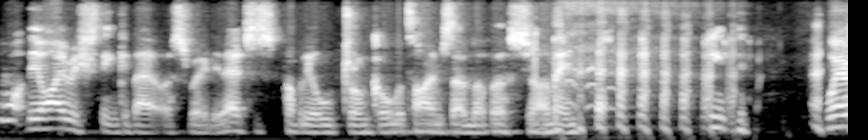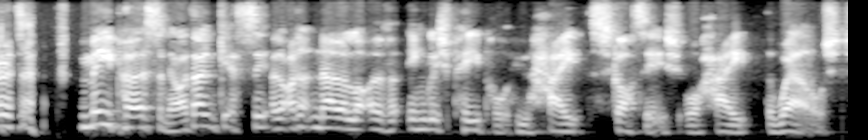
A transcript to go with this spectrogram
what the Irish think about us, really, they're just probably all drunk all the time, so love us. You know what I mean? Whereas me personally, I don't get see, I don't know a lot of English people who hate Scottish or hate the Welsh.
